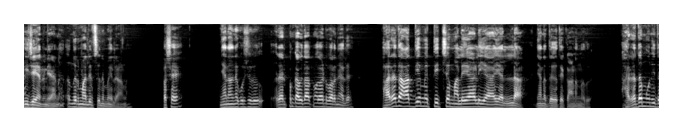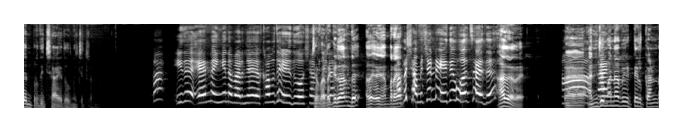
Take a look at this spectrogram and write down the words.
പി ജെ ആന്റണിയാണ്. നിർമ്മാല്യം നിർമാല്യം സിനിമയിലാണ്. പക്ഷേ ഞാൻ അതിനെക്കുറിച്ചൊരു ഒരല്പം കവിതാത്മകമായിട്ട് പറഞ്ഞാൽ ഭരത് ആദ്യം എത്തിച്ച മലയാളിയായല്ല ഞാൻ അദ്ദേഹത്തെ കാണുന്നത്. ഭരതമുനിതൻ പ്രതിച്ഛായ തോന്നിച്ചിട്ടാണ് ഇത് എന്നെ ഇങ്ങനെ പറഞ്ഞ കവിത എഴുതുവോ ചെറുതായിട്ടൊക്കെ എഴുതാറുണ്ട് അത് ഞാൻ പറയാം. അപ്പൊ ശമിച്ചേട്ടൻ എഴുതിയ വേർഡ്സ് ആയത് അതെ അതെ. അഞ്ചുമന വീട്ടിൽ കണ്ട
